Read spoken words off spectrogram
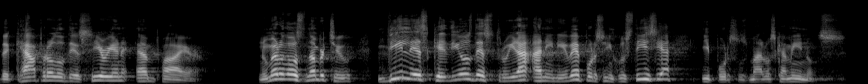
the capital of the Assyrian Empire. Número dos, number two, diles que Dios destruirá a Nínive por su injusticia y por sus malos caminos.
